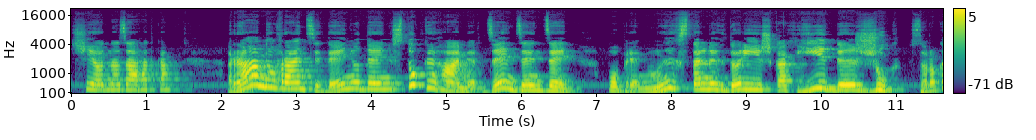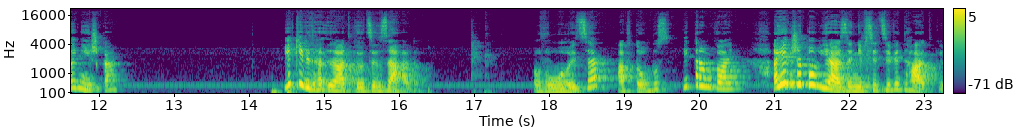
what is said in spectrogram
Ще одна загадка. Рано вранці, день у день, стуки гамір, дзень, дзень, дзень. По прямих стальних доріжках їде жук, сороканіжка. Які відгадки у цих загадок? Вулиця, автобус і трамвай. А як же пов'язані всі ці відгадки?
